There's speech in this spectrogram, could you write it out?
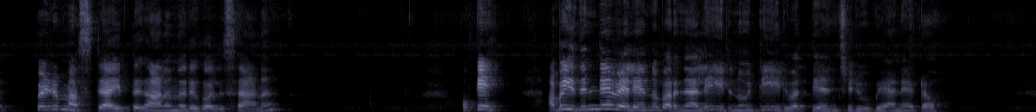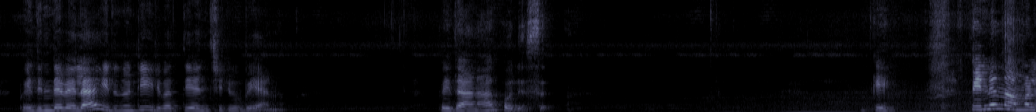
എപ്പോഴും മസ്റ്റായിട്ട് കാണുന്ന ഒരു കൊലുസാണ്. ഓക്കെ അപ്പോൾ ഇതിന്റെ വിലയെന്ന് പറഞ്ഞാൽ ഇരുന്നൂറ്റി ഇരുപത്തി അഞ്ച് രൂപയാണ് കേട്ടോ. അപ്പോൾ ഇതിന്റെ വില ഇരുന്നൂറ്റി ഇരുപത്തി അഞ്ച് രൂപയാണ്. അപ്പോൾ ഇതാണ് ആ കൊലുസ്. ഓക്കെ പിന്നെ നമ്മൾ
